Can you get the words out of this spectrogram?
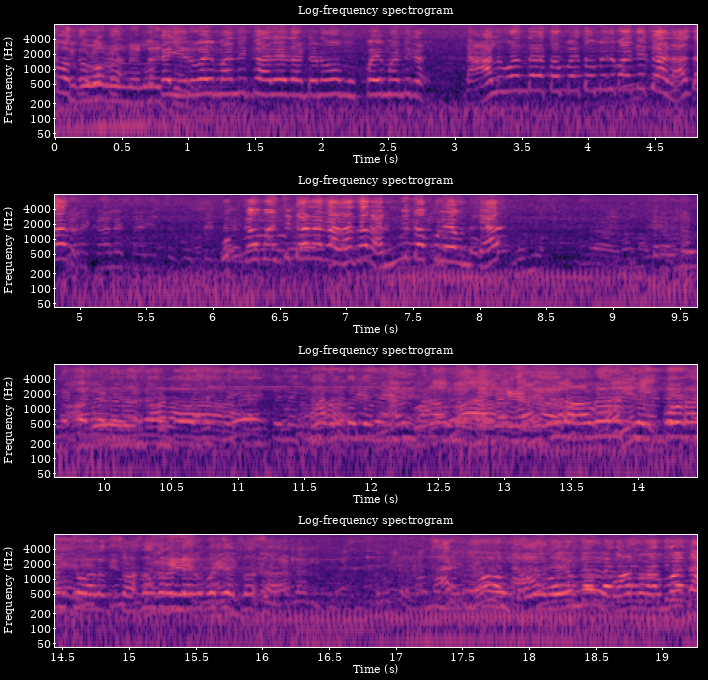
ఒక-. ఇరవై మందికి కాలేదంటేనో ముప్పై మంది నాలుగు వందల తొంభై తొమ్మిది మంది కాదా సార్ ఒక్క మంచి కాదా కదా సార్ అన్ని తప్పులే చెప్పుకోవడానికి వాళ్ళకి స్వతంత్రం లేకపోతే ఎట్లా సార్ వాళ్ళు రమ్మంటే?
